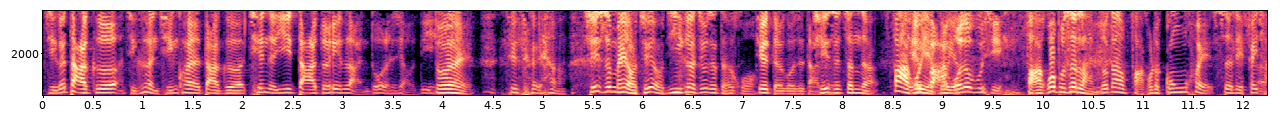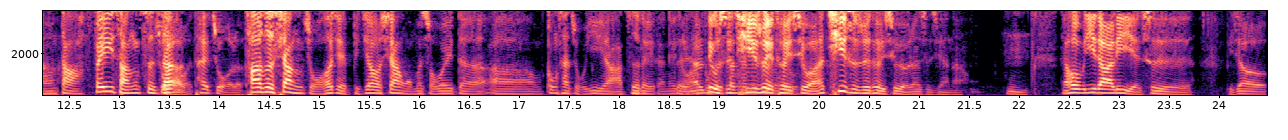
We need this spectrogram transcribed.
几个大哥，几个很勤快的大哥，牵着一大堆懒惰的小弟，对，就这样。其实没有，只有一个就是德国。就德国是大，其实真的，法国也法。国都不行，法国不是懒惰，但法国的工会势力非常大，非常是在，左太左了。它是向左，而且比较像我们所谓的呃共产主义啊之类的那，种。六十七岁退休啊，他七十岁退休有段时间了。嗯，然后意大利也是比较，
